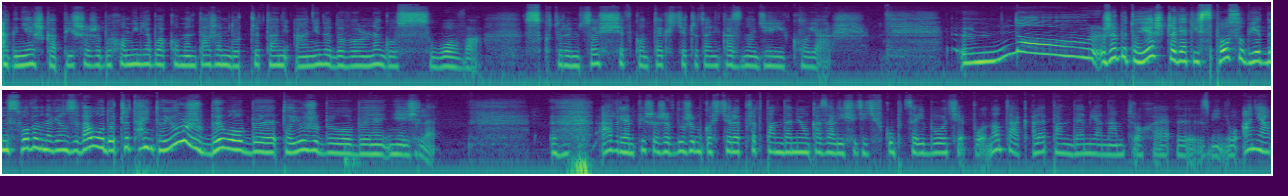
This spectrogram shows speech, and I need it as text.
Agnieszka pisze, żeby homilia była komentarzem do czytań, a nie do dowolnego słowa, z którym coś się w kontekście czytań kaznodziei kojarzy. No, żeby to jeszcze w jakiś sposób jednym słowem nawiązywało do czytań, to już byłoby, to już byłoby nieźle. Adrian pisze, że w dużym kościele przed pandemią kazali siedzieć w kupce i było ciepło. No tak, ale pandemia nam trochę y, zmieniła. Ania,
